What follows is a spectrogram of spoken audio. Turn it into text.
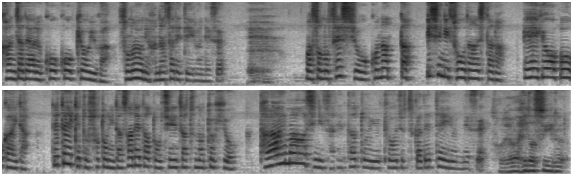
患者である高校教諭がそのように話されているんです。えまあ、その接種を行った医師に相談したら営業妨害だ。出て行けと外に出されたと診察の拒否をたらい回しにされたという供述が出ているんです。それはひどすぎる。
